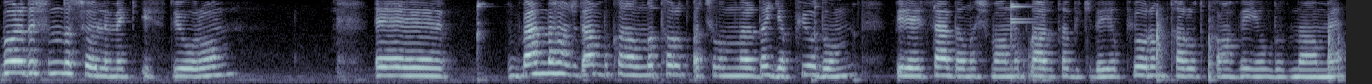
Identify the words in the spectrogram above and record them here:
Bu arada şunu da söylemek istiyorum. E, ben daha önceden bu kanalımda tarot açılımları da yapıyordum. Bireysel danışmanlıklarda tabii ki de yapıyorum. Tarot, kahve, yıldızname.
